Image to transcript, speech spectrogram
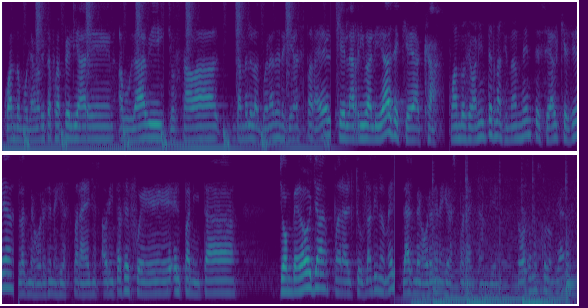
Cuando Moyano ahorita fue a pelear en Abu Dhabi, yo estaba dándole las buenas energías para él. Que la rivalidad se quede acá. Cuando se van internacionalmente, sea el que sea, las mejores energías para ellos. Ahorita se fue el panita John Bedoya para el TUF Latinoamérica. Las mejores energías para él también. Todos somos colombianos.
